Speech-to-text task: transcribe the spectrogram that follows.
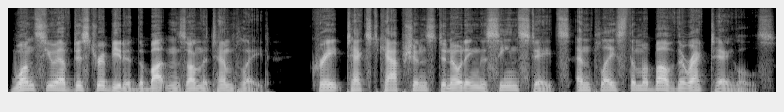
Once you have distributed the buttons on the template, create text captions denoting the scene states and place them above the rectangles.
